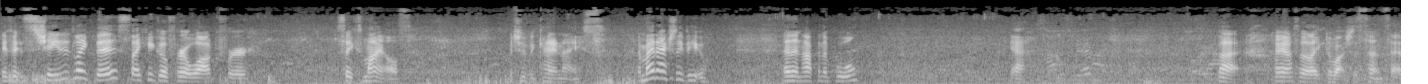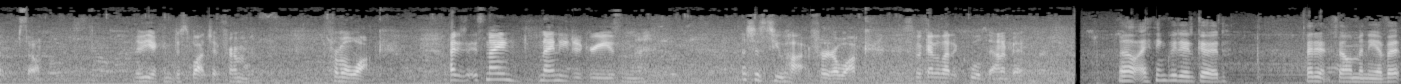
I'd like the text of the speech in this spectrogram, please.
If it's shaded like this, I could go for a walk for six miles, which would be kind of nice. I might actually do. And then hop in the pool. Yeah. But I also like to watch the sunset, so maybe I can just watch it from from a walk. Just, it's nine, 90 degrees and that's just too hot for a walk. So we gotta let it cool down a bit. Well, I think we did good. I didn't film any of it,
